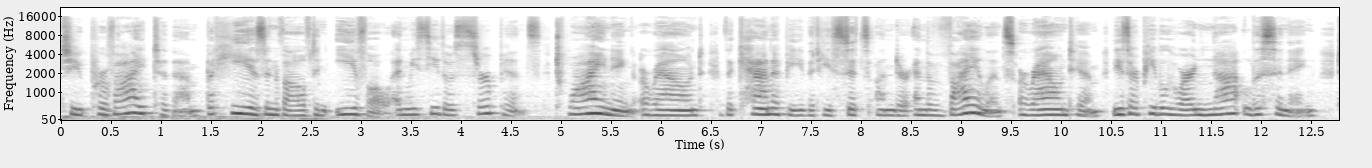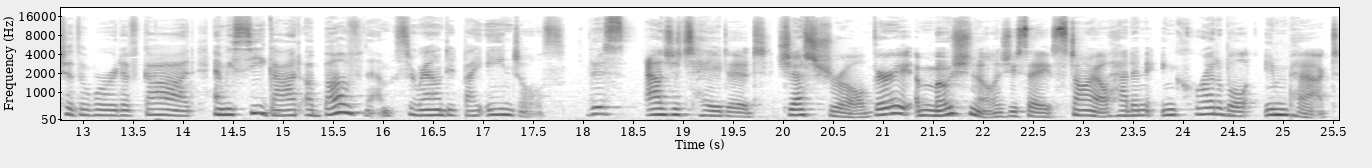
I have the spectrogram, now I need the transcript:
to provide to them, but he is involved in evil. And we see those serpents twining around the canopy that he sits under and the violence around him. These are people who are not listening to the word of God. And we see God above them, surrounded by angels. This agitated, gestural, very emotional, as you say, style had an incredible impact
